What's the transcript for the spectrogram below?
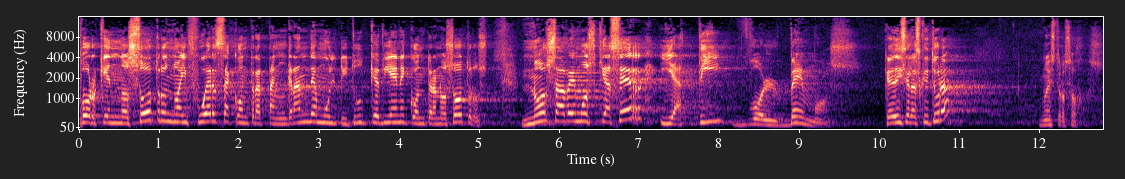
porque en nosotros no hay fuerza contra tan grande multitud que viene contra nosotros. No sabemos qué hacer y a ti volvemos. ¿Qué dice la escritura? Nuestros ojos.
